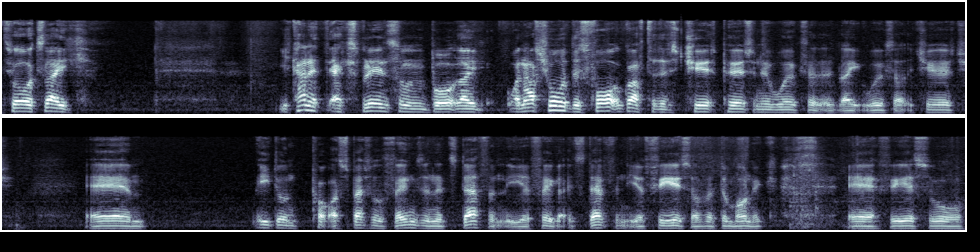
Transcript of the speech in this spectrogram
so it's like you can't explain something, but like when I showed this photograph to this church person who works at the, like works at the church, um, he done proper special things and it's definitely a figure it's definitely a face of a demonic uh, face so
